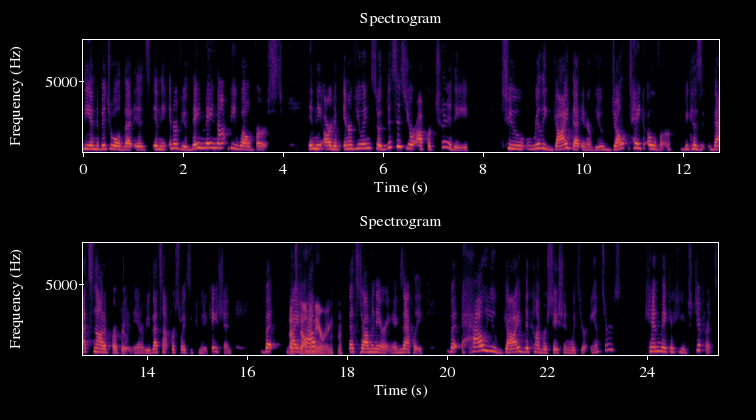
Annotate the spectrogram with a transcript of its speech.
the individual that is in the interview, they may not be well versed in the art of interviewing. So, this is your opportunity to really guide that interview. Don't take over because that's not appropriate in the interview. That's not persuasive communication. But that's domineering. How, that's domineering, exactly. But how you guide the conversation with your answers can make a huge difference.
